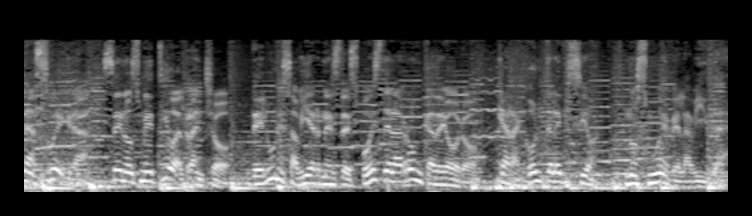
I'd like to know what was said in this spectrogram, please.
La suegra se nos metió al rancho. De lunes a viernes después de la ronca de oro. Caracol Televisión nos mueve la vida.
